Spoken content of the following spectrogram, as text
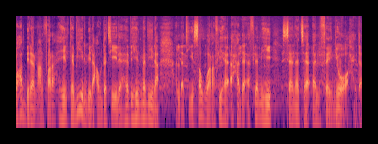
معبرا عن فرحه الكبير بالعودة إلى هذه المدينة التي صور فيها أحد أفلامه سنة 2001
